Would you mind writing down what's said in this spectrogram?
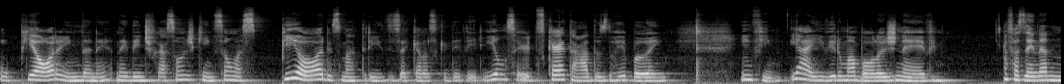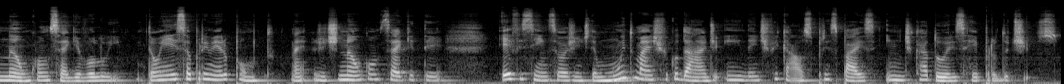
ou pior ainda, né, na identificação de quem são as piores matrizes, aquelas que deveriam ser descartadas do rebanho. Enfim, e aí vira uma bola de neve. A fazenda não consegue evoluir. Então, esse é o primeiro ponto, né? A gente não consegue ter eficiência ou a gente tem muito mais dificuldade em identificar os principais indicadores reprodutivos.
